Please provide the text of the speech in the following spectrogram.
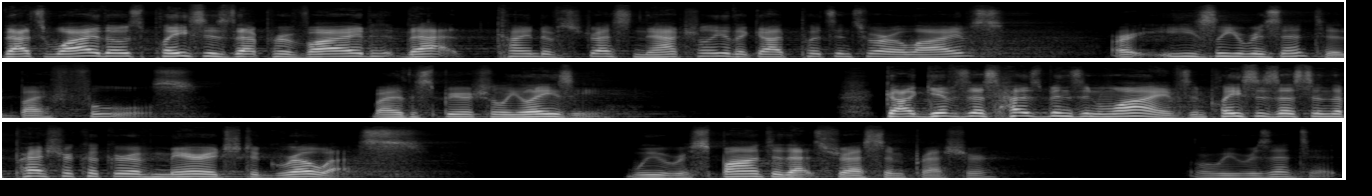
That's why those places that provide that kind of stress naturally that God puts into our lives are easily resented by fools, by the spiritually lazy. God gives us husbands and wives and places us in the pressure cooker of marriage to grow us. We respond to that stress and pressure, or we resent it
